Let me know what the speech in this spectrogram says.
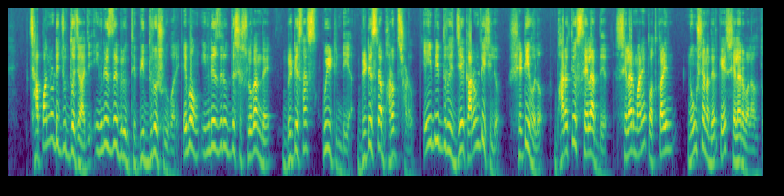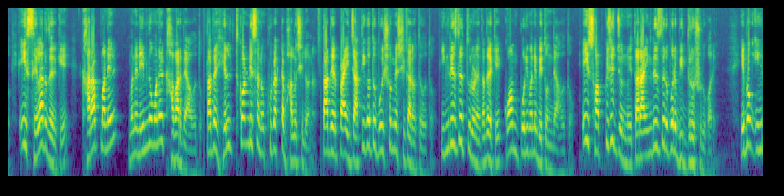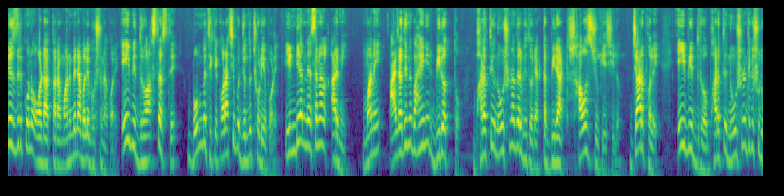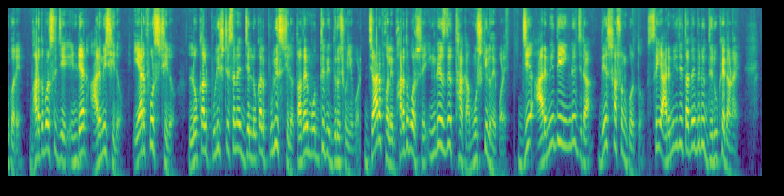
ছাপ্পান্নটি যুদ্ধজাহাজ ইংরেজদের বিরুদ্ধে বিদ্রোহ শুরু করে এবং ইংরেজদের উদ্দেশ্যে স্লোগান দেয়, ব্রিটিশ ব্রিটিশার্স কুইট ইন্ডিয়া, ব্রিটিশরা ভারত ছাড়ো। এই বিদ্রোহে যে কারণটি ছিল, সেটি হলো ভারতীয় সেলারদের, সেলার মানে তৎকালীন নৌসেনাদেরকে সেলার বলা হতো। এই সেলারদেরকে খারাপ মানের মানে নিম্নমানের খাবার দেওয়া হতো। তাদের হেলথ কন্ডিশনও খুব একটা ভালো ছিল না। তাদের প্রায় জাতিগত বৈষম্যের শিকার হতে হতো। ইংরেজদের তুলনায় তাদেরকে কম পরিমাণে বেতন দেওয়া হতো। এই সব কিছুর জন্যই তারা ইংরেজদের উপরে বিদ্রোহ শুরু করে এবং ইংরেজদের কোনো অর্ডার তারা মানবে না বলে ঘোষণা করে। এই বিদ্রোহ আস্তে আস্তে বোম্বে থেকে করাচি পর্যন্ত ছড়িয়ে পড়ে। ইন্ডিয়ান ন্যাশনাল আর্মি মানে আজাদিন বাহিনীর বীরত্ব ভারতীয় নৌসেনাদের ভেতরে একটা বিরাট সাহস জুগিয়েছিল। যার ফলে এই বিদ্রোহ ভারতের নৌসেনা থেকে শুরু করে ভারতবর্ষে যে ইন্ডিয়ান আর্মি ছিল এয়ারফোর্স ছিল লোকাল পুলিশ স্টেশনের যে লোকাল পুলিশ ছিল, তাদের মধ্যে বিদ্রোহ ছড়িয়ে পড়ে। যার ফলে ভারতবর্ষে ইংরেজদের থাকা মুশকিল হয়ে পড়ে। যে আর্মি দিয়ে ইংরেজরা দেশ শাসন করত, সেই আর্মি যদি তাদের বিরুদ্ধে রুখে দাঁড়ায়,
